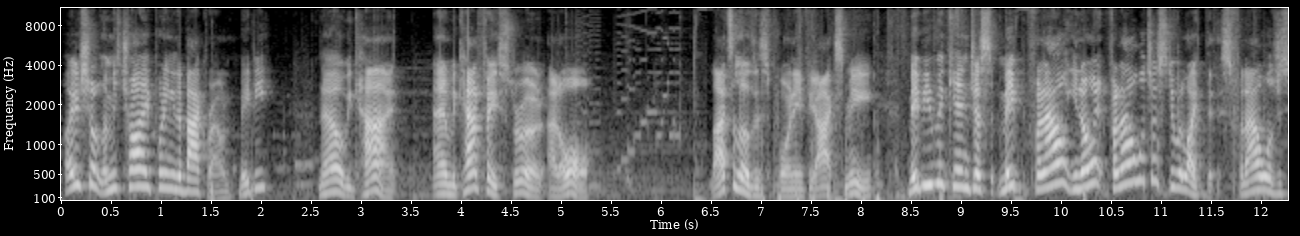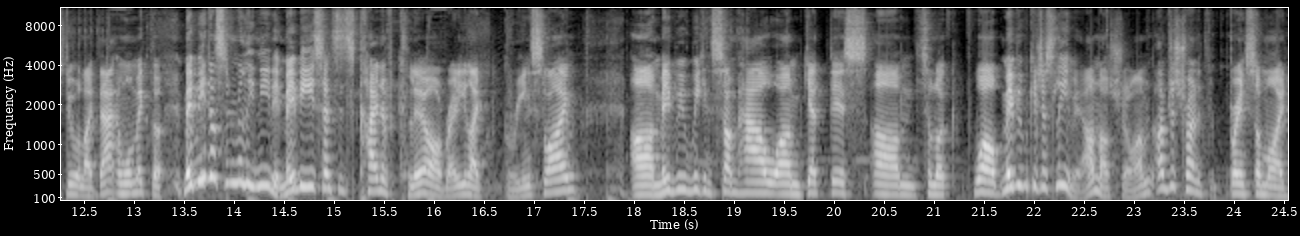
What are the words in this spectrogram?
Are you sure? Let me try putting in the background. Maybe? No, we can't. And we can't face through it at all. That's a little disappointing if you ask me. Maybe we can just, maybe, for now, you know what? For now, we'll just do it like this. For now, we'll just do it like that, and we'll make the, maybe he doesn't really need it. Maybe since it's kind of clear already, like green slime, uh, maybe we can somehow um, get this um, to look... Well, maybe we could just leave it. I'm not sure. I'm, I'm just trying to brainstorm my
